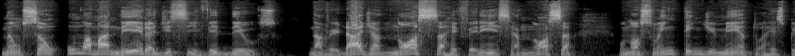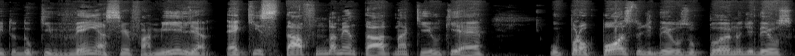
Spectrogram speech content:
não são uma maneira de se ver Deus. Na verdade, a nossa referência, a nossa o nosso entendimento a respeito do que vem a ser família é que está fundamentado naquilo que é o propósito de Deus, o plano de Deus,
